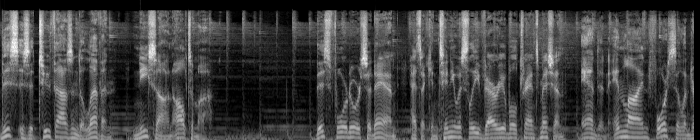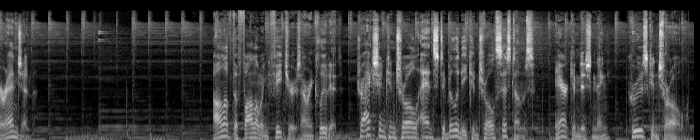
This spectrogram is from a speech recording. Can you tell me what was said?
This is a 2011 Nissan Altima. This four-door sedan has a continuously variable transmission and an inline four-cylinder engine. All of the following features are included. Traction control and stability control systems, air conditioning, cruise control,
